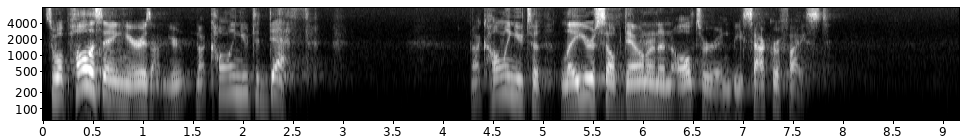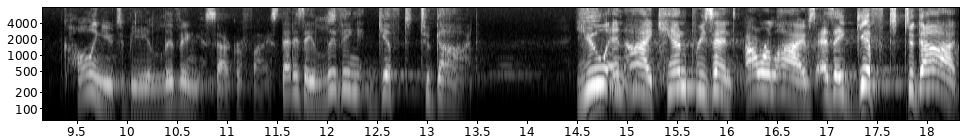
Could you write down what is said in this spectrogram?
So, what Paul is saying here is, I'm not calling you to death. Not calling you to lay yourself down on an altar and be sacrificed. I'm calling you to be a living sacrifice. That is a living gift to God you and I can present our lives as a gift to God,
